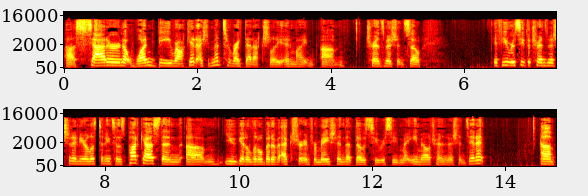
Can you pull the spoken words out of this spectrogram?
uh, Saturn 1B rocket. I should meant to write that actually in my um, transmission. So if you receive the transmission and you're listening to this podcast, then um, you get a little bit of extra information that those who receive my email transmission didn't. Um,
